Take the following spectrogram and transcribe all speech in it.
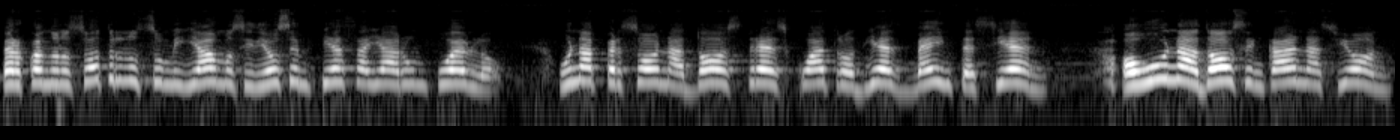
Pero cuando nosotros nos humillamos y Dios empieza a hallar un pueblo, una persona, dos, tres, cuatro, diez, veinte, cien, o una, dos en cada nación,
